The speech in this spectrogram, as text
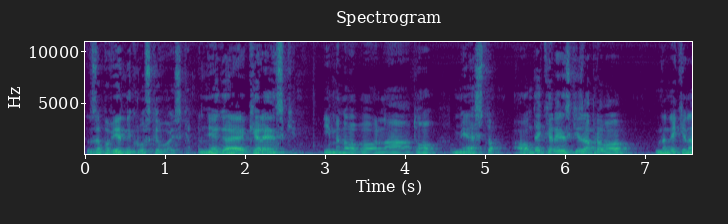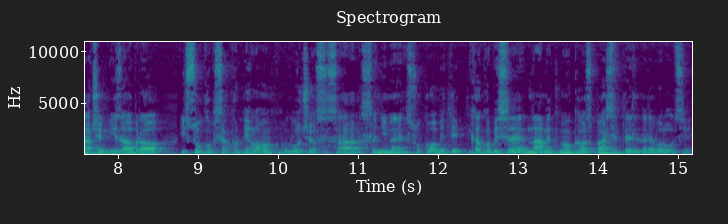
zapovjednik ruske vojske. Njega je Kerenski imenovao na to mjesto, a onda je Kerenski zapravo na neki način izabrao i sukob sa Kornilovom, odlučio se sa, sa njime sukobiti kako bi se nametnuo kao spasitelj revolucije.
